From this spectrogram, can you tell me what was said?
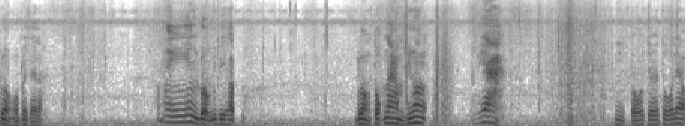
ดวงผมไปใส่ละแม่งดวงนี่พี่ครับ ดวงตกน้ำพี่น้องเนี่ยนี่โตเจอตัวแล้ว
